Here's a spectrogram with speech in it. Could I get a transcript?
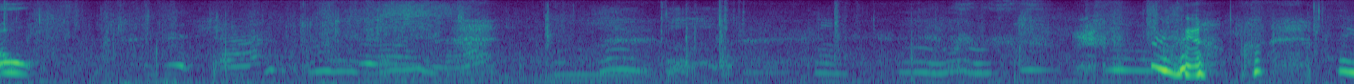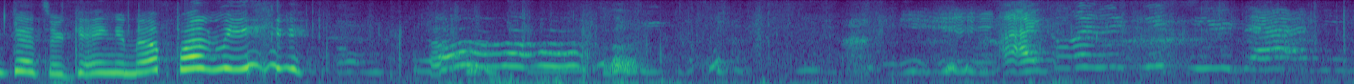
oh! you guys are ganging up on me. I'm going to kiss you, Daddy.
